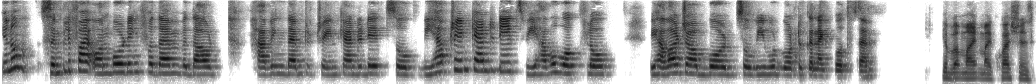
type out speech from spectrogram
you know, simplify onboarding for them without having them to train candidates. So we have trained candidates, we have a workflow, we have our job board. So we would want to connect both of them. Yeah, but my, my question is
